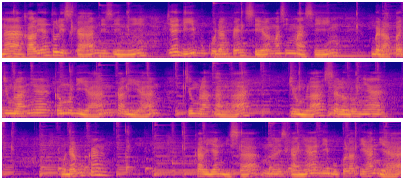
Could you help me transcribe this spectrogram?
Nah, kalian tuliskan di sini. Jadi, buku dan pensil masing-masing berapa jumlahnya. Kemudian, kalian jumlahkanlah jumlah seluruhnya. Mudah bukan? Kalian bisa menuliskannya di buku latihan ya.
